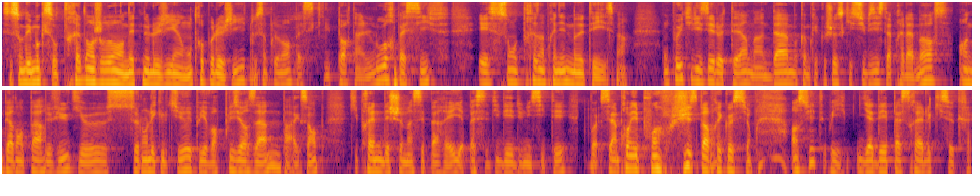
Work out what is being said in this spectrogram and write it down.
Ce sont des mots qui sont très dangereux en ethnologie et en anthropologie, tout simplement parce qu'ils portent un lourd passif et sont très imprégnés de monothéisme. On peut utiliser le terme hein, d'âme comme quelque chose qui subsiste après la mort, en ne perdant pas de vue que selon les cultures, il peut y avoir plusieurs âmes, par exemple, qui prennent des chemins séparés. Il n'y a pas cette idée d'unicité. C'est un premier point, juste par précaution. Ensuite, oui, il y a des passerelles qui se créent.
